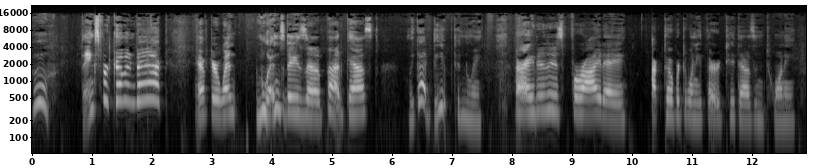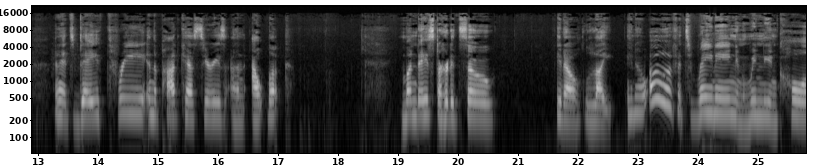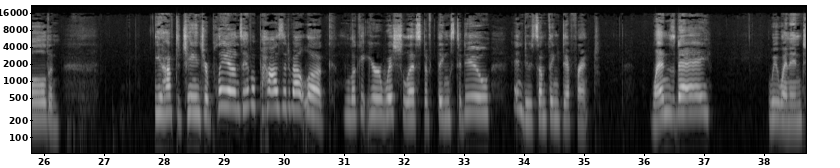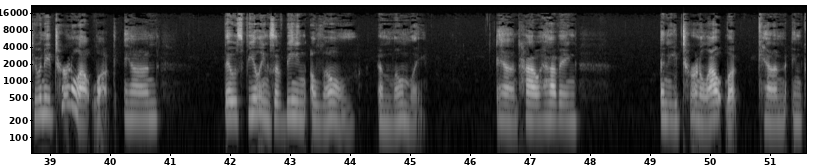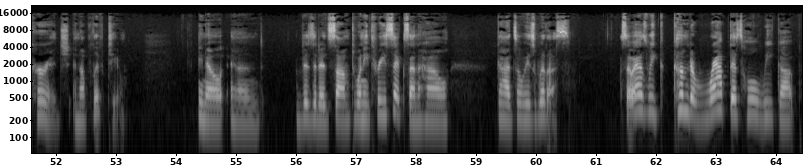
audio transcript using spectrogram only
Whew. Thanks for coming back after Wednesday's uh, podcast. We got deep, didn't we? All right, it is Friday, October 23rd, 2020, and it's day three in the podcast series on Outlook. Monday started so, you know, light. You know, oh, if it's raining and windy and cold and you have to change your plans, have a positive outlook. Look at your wish list of things to do and do something different. Wednesday, we went into an eternal outlook and those feelings of being alone and lonely, and how having an eternal outlook can encourage and uplift you. You know, and visited Psalm 23 6 on how God's always with us. So, as we come to wrap this whole week up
